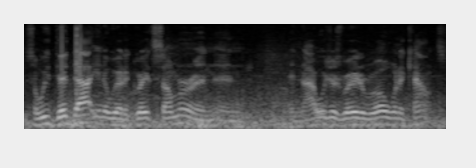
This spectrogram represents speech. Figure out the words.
So we did that. You know, we had a great summer and and, and now we're just ready to roll when it counts.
